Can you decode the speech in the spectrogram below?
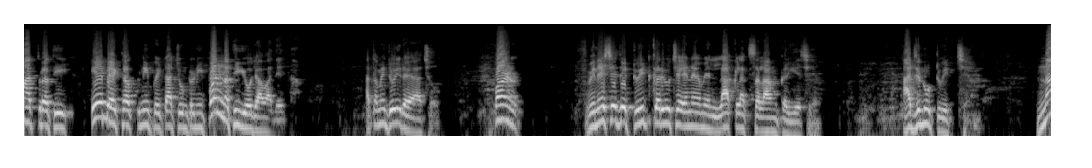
માત્રથી એ બેઠકની પેટા ચૂંટણી પણ નથી યોજાવા દેતા. આ તમે જોઈ રહ્યા છો. પણ વિનેશે જે ટ્વીટ કર્યું છે એને અમે લાખ લાખ સલામ કરીએ છીએ. આજનું ટ્વીટ છે. ના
